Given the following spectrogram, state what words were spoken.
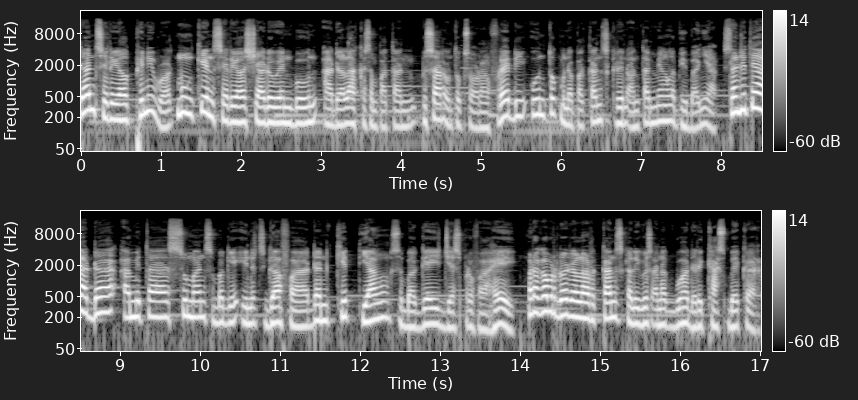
dan serial Pennyworth. Mungkin serial Shadow Shadow and Bone adalah kesempatan besar untuk seorang Freddy untuk mendapatkan screen on time yang lebih banyak. Selanjutnya ada Amita Suman sebagai Ines Gava dan Kit Yang sebagai Jasper Fahey. Mereka berdua adalah rekan sekaligus anak buah dari Cass Becker.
